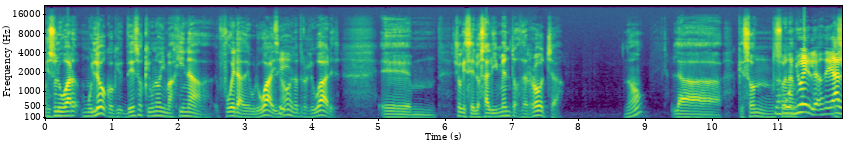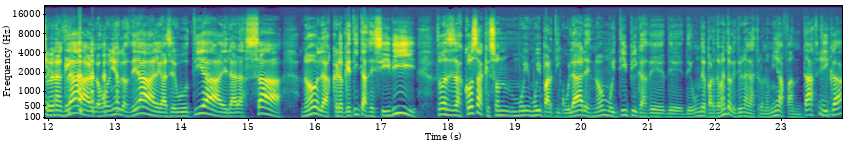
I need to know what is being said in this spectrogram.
Es un lugar muy loco, que- de esos que uno imagina fuera de Uruguay, ¿no? En otros lugares. Eh, yo qué sé, los alimentos de Rocha, ¿no? La, que son Los buñuelos de algas. Suena claro, los buñuelos de algas, el butiá, el arazá, ¿no? Las croquetitas de sirí, todas esas cosas que son muy, muy particulares, ¿no? Muy típicas de, de- de un departamento que tiene una gastronomía fantástica,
